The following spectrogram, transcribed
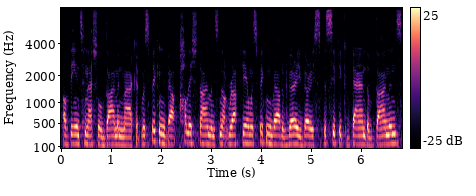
of the international diamond market. We're speaking about polished diamonds, not rough here, and we're speaking about a very, very specific band of diamonds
